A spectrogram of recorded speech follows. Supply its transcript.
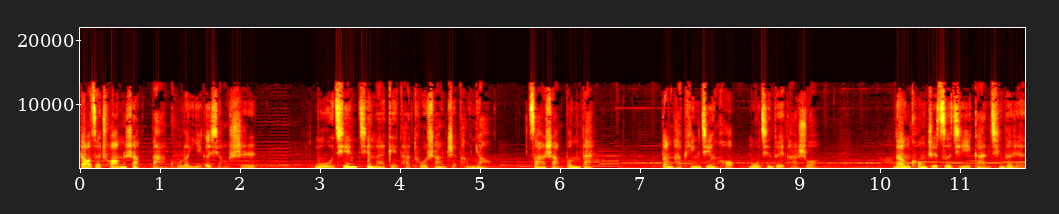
倒在床上大哭了一个小时。母亲进来给他涂上止疼药，扎上绷带。等他平静后，母亲对他说：“能控制自己感情的人，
